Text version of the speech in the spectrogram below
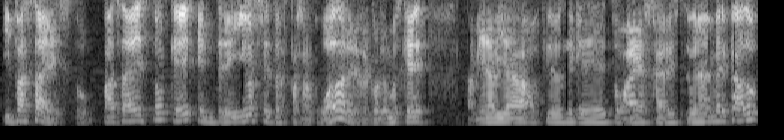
Y pasa esto, pasa esto que entre ellos se traspasan jugadores. Recordemos que también había opciones de que Tobias Harris estuviera en el mercado.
